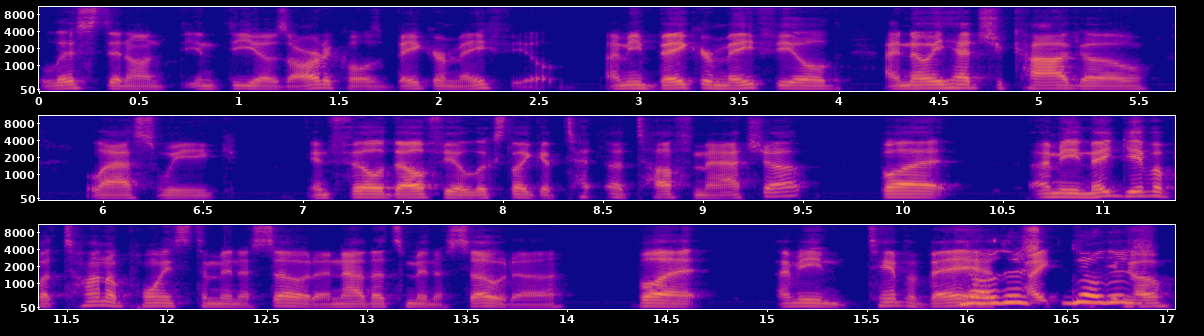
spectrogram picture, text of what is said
listed on in Theo's article is Baker Mayfield. I mean Baker Mayfield. I know he had Chicago last week, and Philadelphia looks like a, t- a tough matchup, but I mean, they gave up a ton of points to Minnesota. Now that's Minnesota, but I mean, Tampa Bay. No, there's I, no, there's. Know,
